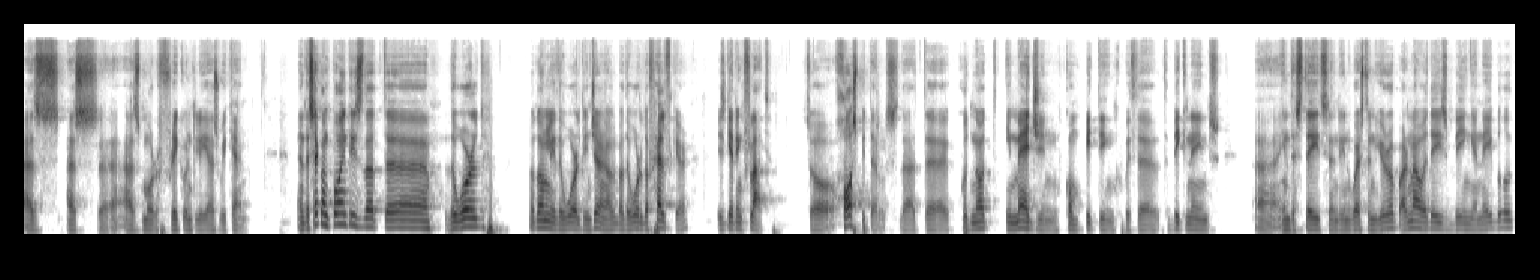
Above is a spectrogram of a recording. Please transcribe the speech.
as, as, uh, as more frequently as we can. And the second point is that uh, the world, not only the world in general, but the world of healthcare is getting flat. So hospitals that uh, could not imagine competing with the, the big names uh, in the States and in Western Europe are nowadays being enabled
